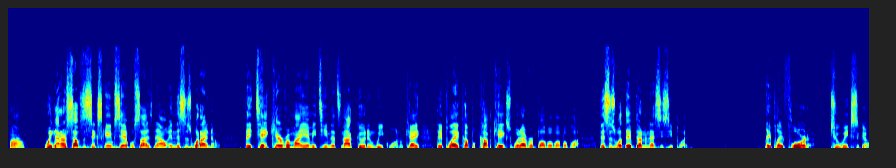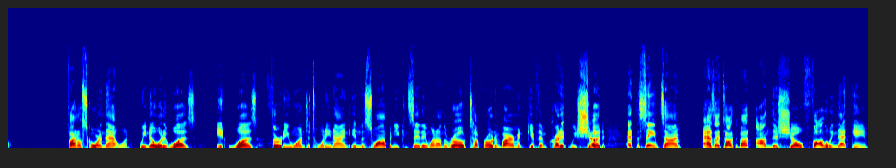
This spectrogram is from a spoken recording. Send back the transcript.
Well, we got ourselves a six game sample size now, and this is what I know. They take care of a Miami team that's not good in week one, okay? They play a couple cupcakes, whatever, blah, blah, blah, blah, blah. This is what they've done in SEC play. They played Florida two weeks ago. Final score in that one, we know what it was. It was 31 to 29 in the swamp, and you can say they went on the road, tough road environment, give them credit. We should. At the same time, as I talked about on this show following that game,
